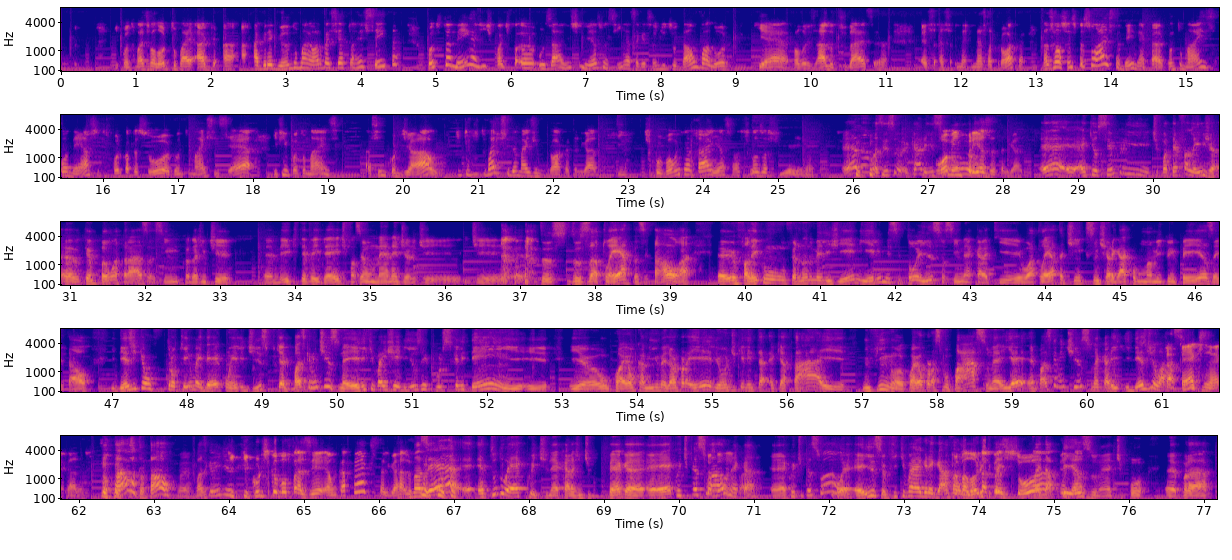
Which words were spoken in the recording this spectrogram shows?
e quanto mais valor tu vai ag agregando, maior vai ser a tua receita. Quanto também a gente pode uh, usar isso mesmo, assim, essa questão de tu dar um valor que é valorizado, tu dar essa, essa, essa, né, nessa troca, nas relações pessoais também, né, cara? Quanto mais honesto tu for com a pessoa, quanto mais sincero, enfim, quanto mais assim, cordial, tu, tu, tu, vai receber mais em troca, tá ligado? Sim. Tipo, vamos inventar aí essa filosofia aí, né? É, não, mas isso, cara, isso. Homem empresa, tá ligado? É, é, é que eu sempre, tipo, até falei já, o um tempão atrás, assim, quando a gente é, meio que teve a ideia de fazer um manager de, de dos, dos atletas e tal lá. Eu falei com o Fernando Meligeni e ele me citou isso, assim, né, cara, que o atleta tinha que se enxergar como uma microempresa e tal. E desde que eu troquei uma ideia com ele disso, porque é basicamente isso, né? Ele que vai gerir os recursos que ele tem e, e, e o, qual é o caminho melhor para ele, onde que ele tá, quer estar, tá, e enfim, qual é o próximo passo, né? E é, é basicamente isso, né, cara? E, e desde lá. Capex, assim, né, cara? Total, total. É basicamente isso. Que, que, curso que eu vou fazer? É um Capex, tá ligado? Mas é, é, é tudo equity, né, cara? A gente pega. É equity pessoal, Também, né, cara? É equity pessoal. É, é isso. O que, que vai agregar valor, valor da que pessoa, vai, vai dar peso, né? Tipo, é, para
